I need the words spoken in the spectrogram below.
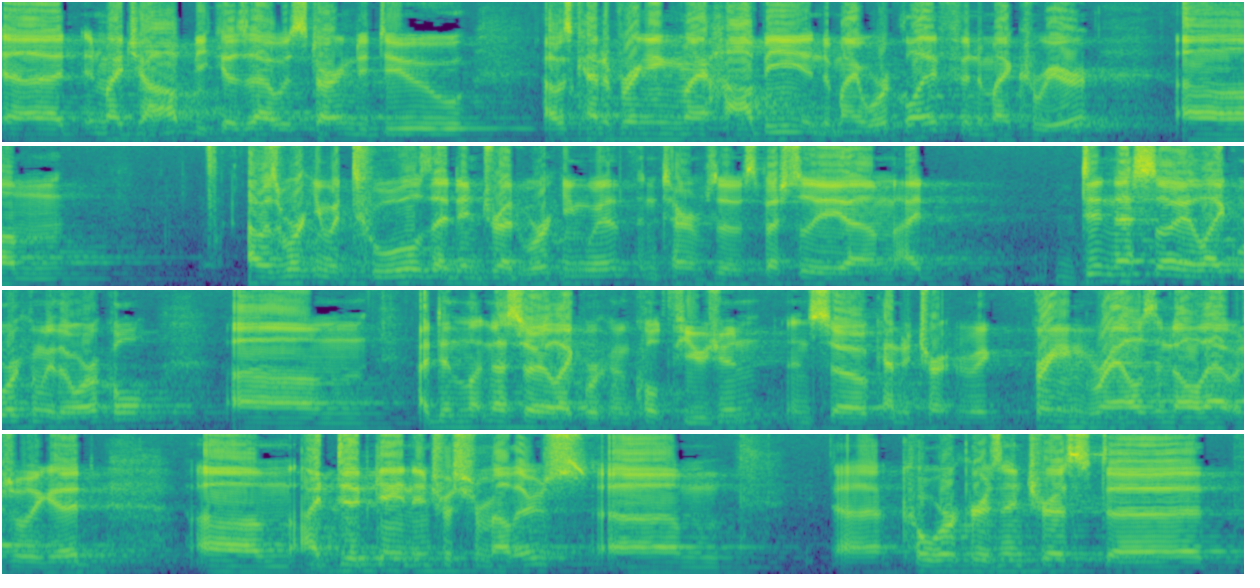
uh, in my job because I was starting to do, I was kind of bringing my hobby into my work life, into my career. Um, I was working with tools I didn't dread working with in terms of, especially, um, I didn't necessarily like working with Oracle. Um, I didn't necessarily like working with Cold Fusion, and so kind of bringing Rails into all that was really good. Um, I did gain interest from others, um, uh, coworkers' interest, uh,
